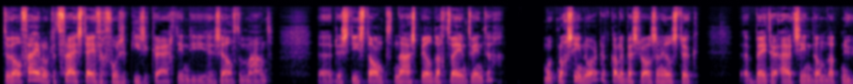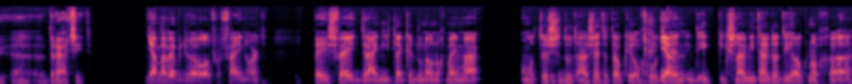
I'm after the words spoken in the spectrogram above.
Terwijl Feyenoord het vrij stevig voor zijn kiezen krijgt in diezelfde maand. Dus die stand na speeldag 22. Moet ik nog zien hoor. Dat kan er best wel eens een heel stuk eh, beter uitzien dan dat nu eh, eruit ziet. Ja, maar we hebben het nu wel over Feyenoord. PSV draait niet lekker, doen ook nog mee. Maar ondertussen doet AZ het ook heel goed. Ja. En ik, ik sluit niet uit dat die ook nog eh,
